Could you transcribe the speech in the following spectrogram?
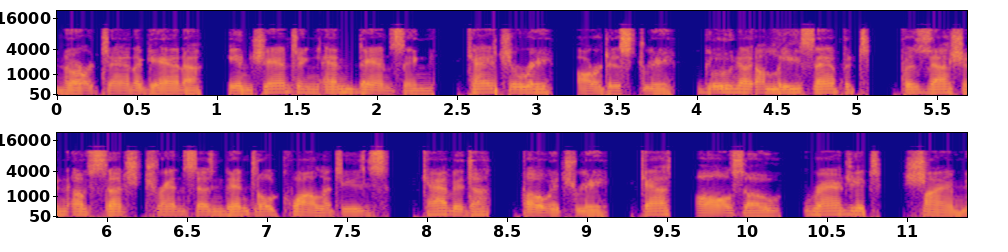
Nartanagana, enchanting and dancing, Kachari, artistry, Guna Ali Sampat, possession of such transcendental qualities, Kavita, poetry, Ka, also, Rajit, shine,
